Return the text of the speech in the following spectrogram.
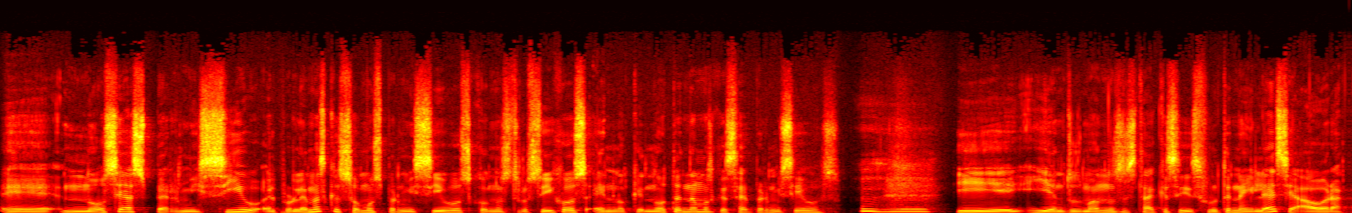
Eh, no seas permisivo. El problema es que somos permisivos con nuestros hijos en lo que no tenemos que ser permisivos. y, y en tus manos está que se disfruten la iglesia. Ahora,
